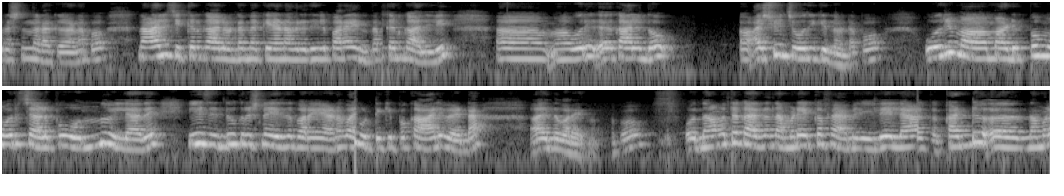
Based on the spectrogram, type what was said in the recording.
പ്രശ്നം നടക്കുകയാണ്. അപ്പോൾ നാല് ചിക്കൻ കാലുണ്ടെന്നൊക്കെയാണ് അവരതിൽ പറയുന്നത്. ചിക്കൻ കാലിൽ ഒരു കാലെന്തോ അശ്വിൻ ചോദിക്കുന്നുണ്ട്. അപ്പോൾ ഒരു മടുപ്പും ഒരു ചളുപ്പും ഒന്നുമില്ലാതെ ഈ സിന്ധു കൃഷ്ണ ഇരുന്ന് പറയുകയാണ് കുട്ടിക്ക് ഇപ്പോൾ കാൽ വേണ്ട. എന്ന് പറയുന്നു. അപ്പോൾ ഒന്നാമത്തെ കാരണം നമ്മുടെയൊക്കെ ഫാമിലിയിൽ എല്ലാ കണ്ട് നമ്മൾ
